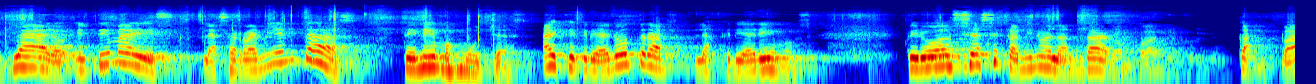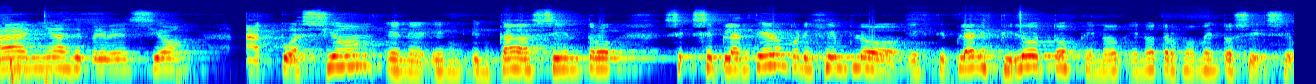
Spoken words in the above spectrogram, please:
claro, el tema es, las herramientas tenemos muchas. Hay que crear otras, las crearemos. Pero se hace camino al andar. Campañas de prevención actuación en, cada centro. Se, plantearon, por ejemplo, este, planes pilotos que en otros momentos se,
